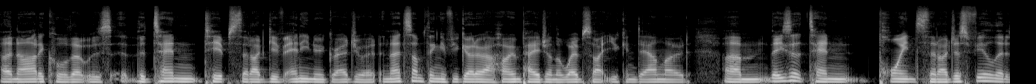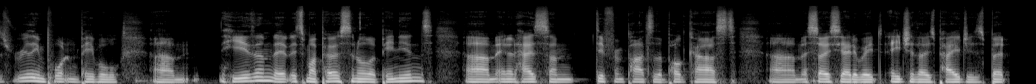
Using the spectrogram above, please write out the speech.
an article that was the 10 tips that I'd give any new graduate. And that's something, if you go to our homepage on the website, you can download. Um, these are 10 points that I just feel that it's really important people um, hear them. It's my personal opinions, um, and it has some different parts of the podcast um, associated with each of those pages. But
